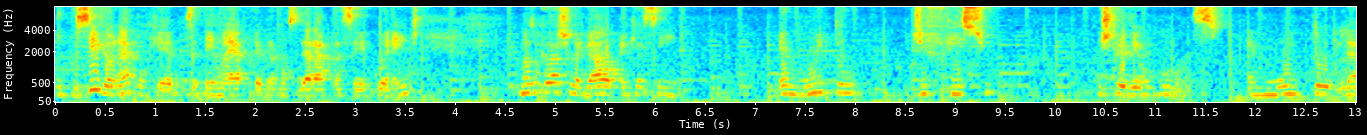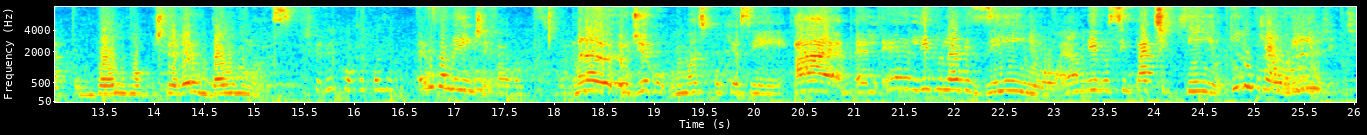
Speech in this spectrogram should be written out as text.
do possível, né? Porque você tem uma época para considerar para ser coerente. Mas o que eu acho legal é que assim é muito difícil escrever um romance. É muito um bom escrever um bom romance. Escrever qualquer coisa. Exatamente. Mas não, eu, eu digo romance porque assim, ah, é, é livro levezinho, é um livro simpatiquinho, tudo que é ruim. gente.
